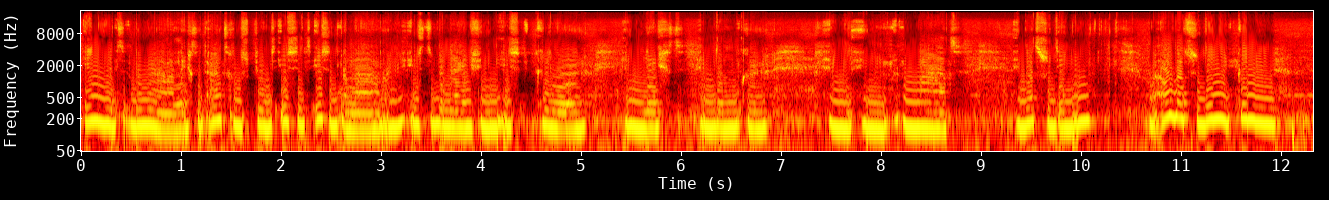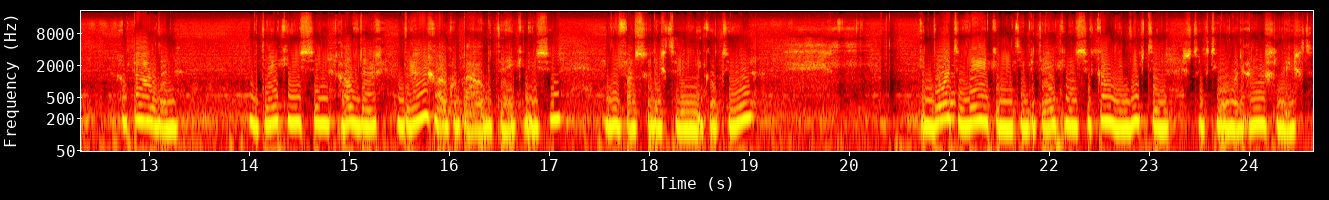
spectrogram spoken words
in het banale ligt. Het uitgangspunt is het, is het banale, is de beleving, is kleur en licht en donker en, en maat en dat soort dingen. Maar al dat soort dingen kunnen bepaalde betekenissen overdragen, dragen ook bepaalde betekenissen die vastgelegd zijn in de cultuur. En door te werken met die betekenissen kan de dieptestructuur worden aangelegd.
